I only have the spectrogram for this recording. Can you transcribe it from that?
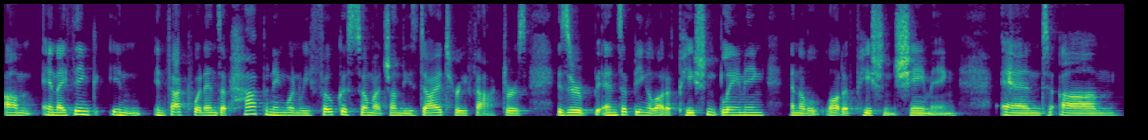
Um, and I think in, in fact, what ends up happening when we focus so much on these dietary factors is there ends up being a lot of patient blaming and a lot of patient shaming. And, um,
